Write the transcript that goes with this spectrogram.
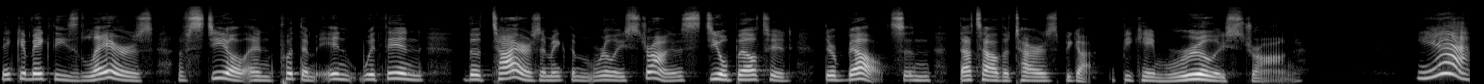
They could make these layers of steel and put them in within the tires and make them really strong. The steel belted their belts, and that's how the tires begot, became really strong. Yeah.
